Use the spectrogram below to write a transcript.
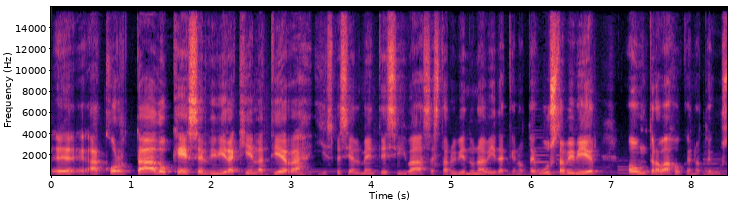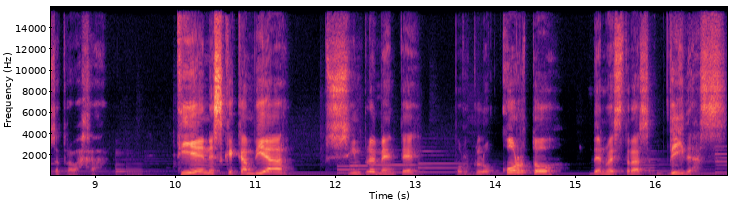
eh, acortado que es el vivir aquí en la tierra y especialmente si vas a estar viviendo una vida que no te gusta vivir o un trabajo que no te gusta trabajar. Tienes que cambiar simplemente por lo corto de nuestras vidas.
